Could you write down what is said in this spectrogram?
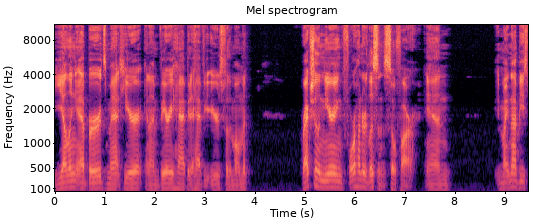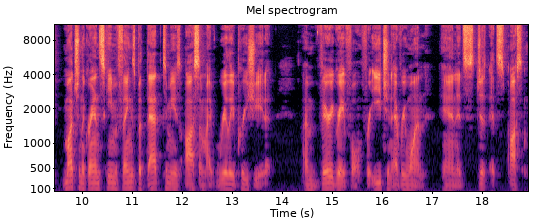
Yelling at Birds, Matt here, and I'm very happy to have your ears for the moment. We're actually nearing 400 listens so far, and it might not be much in the grand scheme of things, but that to me is awesome. I really appreciate it. I'm very grateful for each and every one, and it's just it's awesome.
